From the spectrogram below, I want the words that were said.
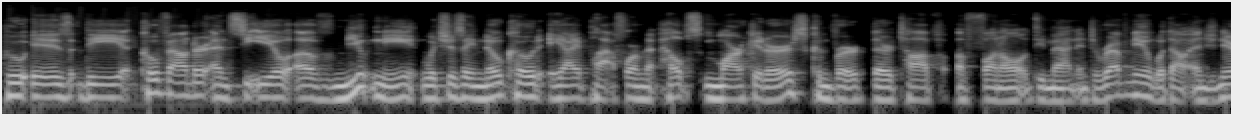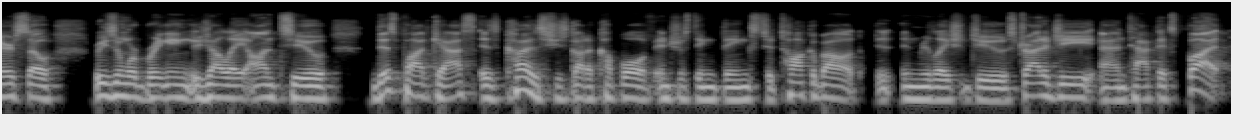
who is the co-founder and CEO of Mutiny, which is a no-code AI platform that helps marketers convert their top of funnel demand into revenue without engineers. So, reason we're bringing Jaleh onto this podcast is because she's got a couple of interesting things to talk about in relation to strategy and tactics, but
